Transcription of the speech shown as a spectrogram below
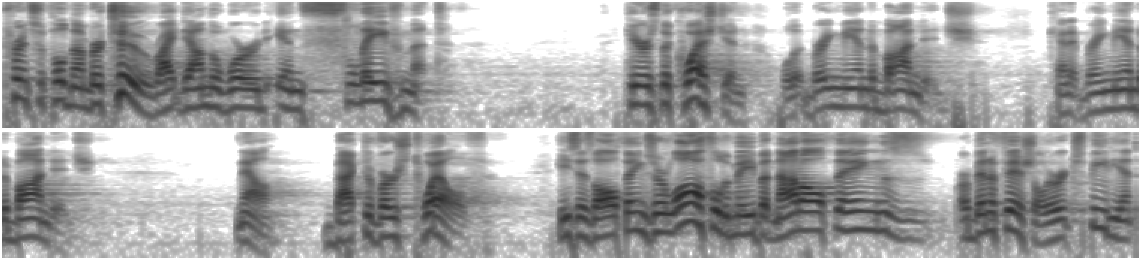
Principle number two, write down the word enslavement. Here's the question Will it bring me into bondage? Can it bring me into bondage? Now, back to verse 12. He says, All things are lawful to me, but not all things are beneficial or expedient.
